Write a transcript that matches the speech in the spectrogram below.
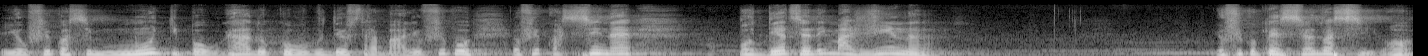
e eu fico assim muito empolgado com o Deus trabalha. Eu fico, eu fico assim, né? Por dentro você nem imagina. Eu fico pensando assim, ó.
